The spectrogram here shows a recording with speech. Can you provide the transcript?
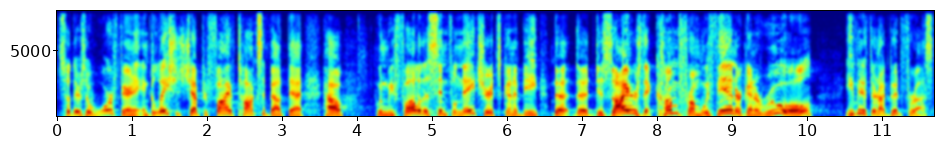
So there's a warfare. And Galatians chapter 5 talks about that. How when we follow the sinful nature, it's going to be the, the desires that come from within are going to rule even if they're not good for us.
